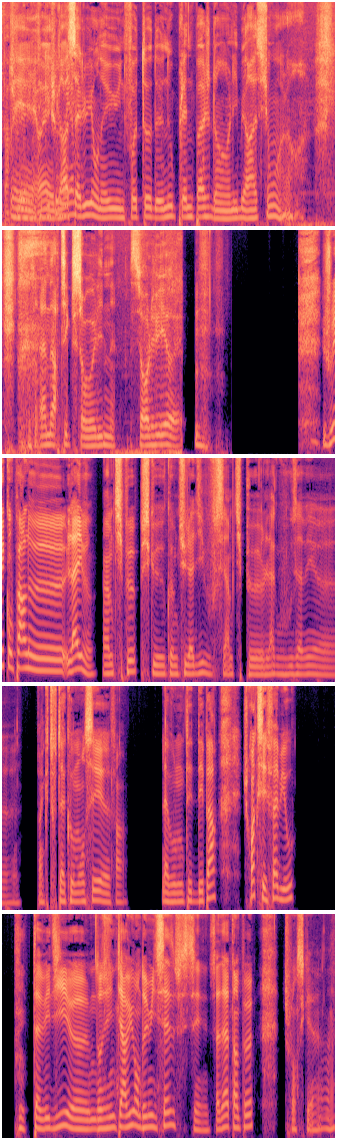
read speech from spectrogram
parfait. Et, ouais, grâce à lui, on a eu une photo de nous pleine page dans Libération. Alors, un article sur Walline. Sur lui, ouais. Je voulais qu'on parle live un petit peu, puisque comme tu l'as dit, c'est un petit peu là que vous avez, euh, enfin que tout a commencé, euh, enfin la volonté de départ. Je crois que c'est Fabio. T'avais dit euh, dans une interview en 2016, c'est- ça date un peu. Je pense que hein.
